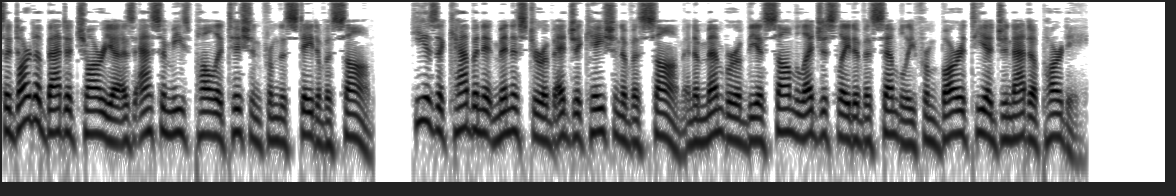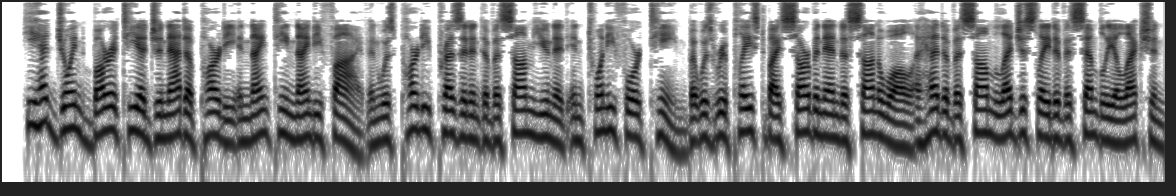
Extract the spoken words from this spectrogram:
Siddhartha Bhattacharya is Assamese politician from the state of Assam. He is a cabinet minister of education of Assam and a member of the Assam Legislative Assembly from Bharatiya Janata Party. He had joined Bharatiya Janata Party in 1995 and was party president of Assam Unit in 2014 but was replaced by Sarbananda Sonowal ahead of Assam Legislative Assembly election,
